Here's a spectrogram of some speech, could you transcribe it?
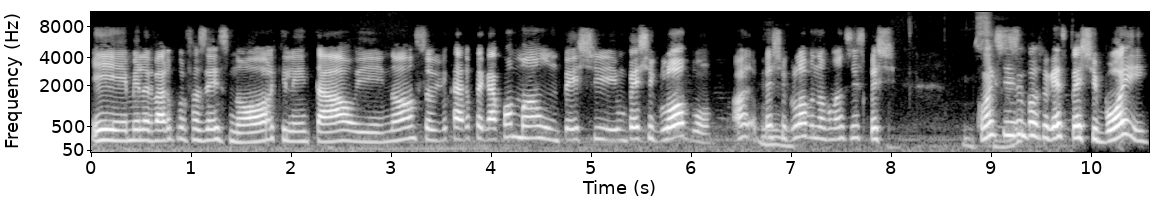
e me levaram para fazer snorkeling e tal. E nossa, eu vi o cara pegar com a mão um peixe, um peixe globo. Ah, peixe hum. globo, não, como é que se diz? Peixe. Como é que se diz em português? Peixe boi?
